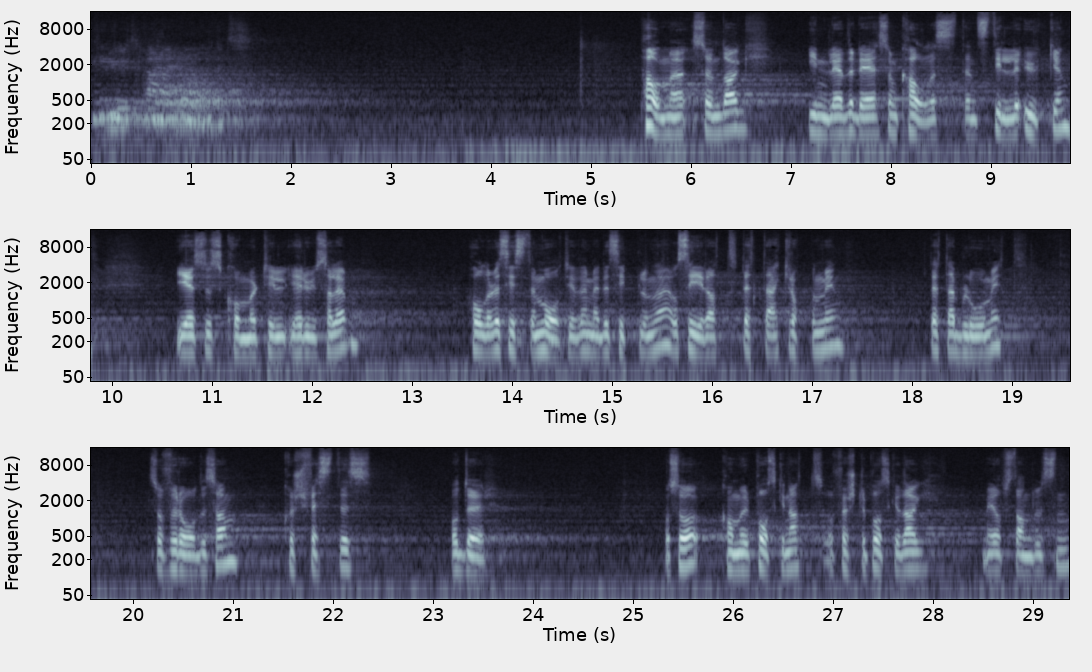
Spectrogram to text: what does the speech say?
Gud være lovet. Palmesøndag innleder det som kalles den stille uken. Jesus kommer til Jerusalem holder det siste måltidet med disiplene og sier at 'dette er kroppen min, dette er blodet mitt', så forrådes han, korsfestes og dør. Og så kommer påskenatt og første påskedag med oppstandelsen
